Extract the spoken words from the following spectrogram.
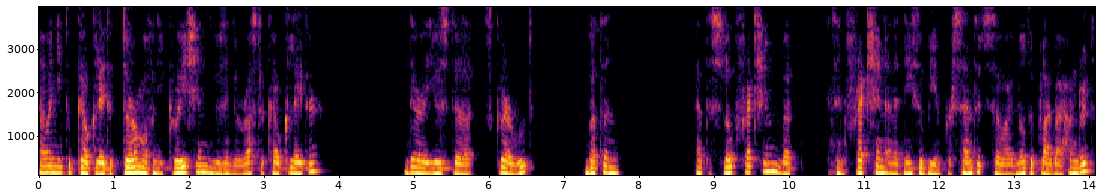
Now I need to calculate a term of an equation using the raster calculator. There I use the square root button at the slope fraction, but it's in fraction and it needs to be in percentage, so I multiply by 100,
